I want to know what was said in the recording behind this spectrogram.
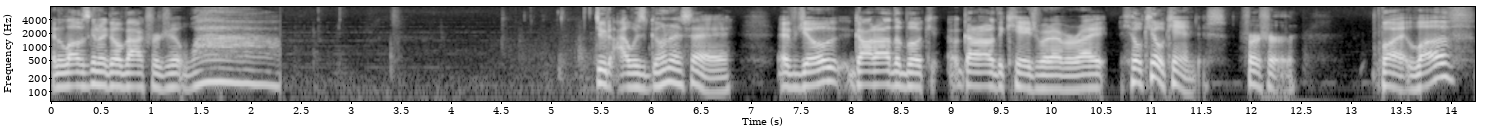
and Love's gonna go back for Joe. Wow. Dude, I was gonna say, if Joe got out of the book, got out of the cage, whatever, right? He'll kill Candace for sure. But Love,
